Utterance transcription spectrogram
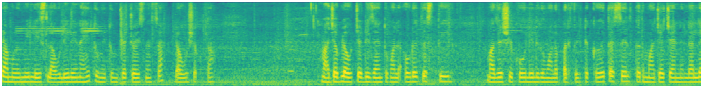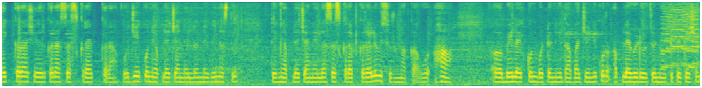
त्यामुळे मी लेस लावलेले नाही तुम्ही तुमच्या चॉईसनुसार लावू शकता. माझ्या ब्लाऊजच्या डिझाईन तुम्हाला आवडत असतील माझं शिकवलेलं तुम्हाला परफेक्ट कळत असेल तर माझ्या चॅनलला लाईक करा शेअर करा सबस्क्राईब करा. व जे कोणी आपल्या चॅनलला नवीन असतील त्यांनी आपल्या चॅनलला सबस्क्राईब करायला विसरू नका. व हां बेल ऐकून बटन हे दाबा जेणेकरून आपल्या व्हिडिओचं नोटिफिकेशन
